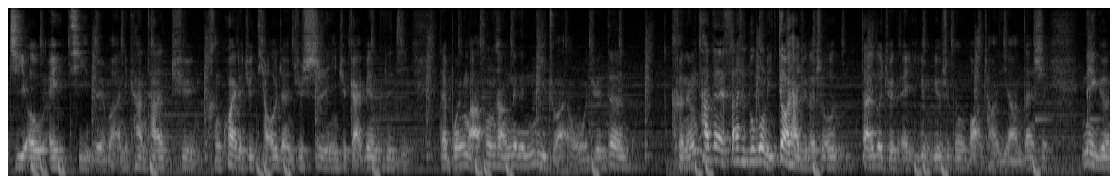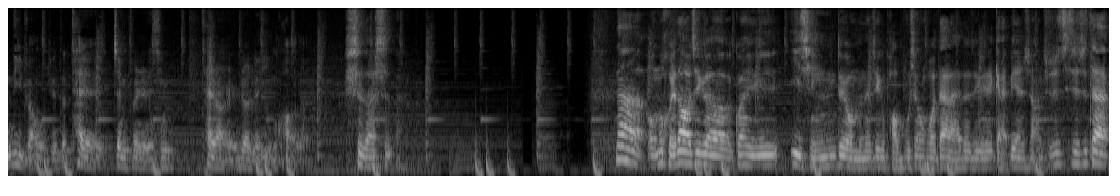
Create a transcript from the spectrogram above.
G O A T，对吧？你看他去很快的去调整、去适应、去改变自己，在柏林马拉松上那个逆转，我觉得可能他在三十多公里掉下去的时候，大家都觉得哎，又又是跟往常一样。但是那个逆转，我觉得太振奋人心，太让人热泪盈眶了。是的，是的。那我们回到这个关于疫情对我们的这个跑步生活带来的这些改变上，就是其实，在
